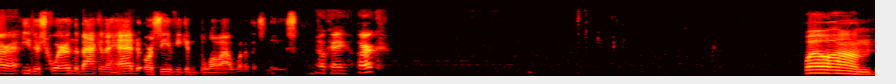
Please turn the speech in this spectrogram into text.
All right. either square in the back of the head or see if he can blow out one of its knees. Okay. Arc. Well, um,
